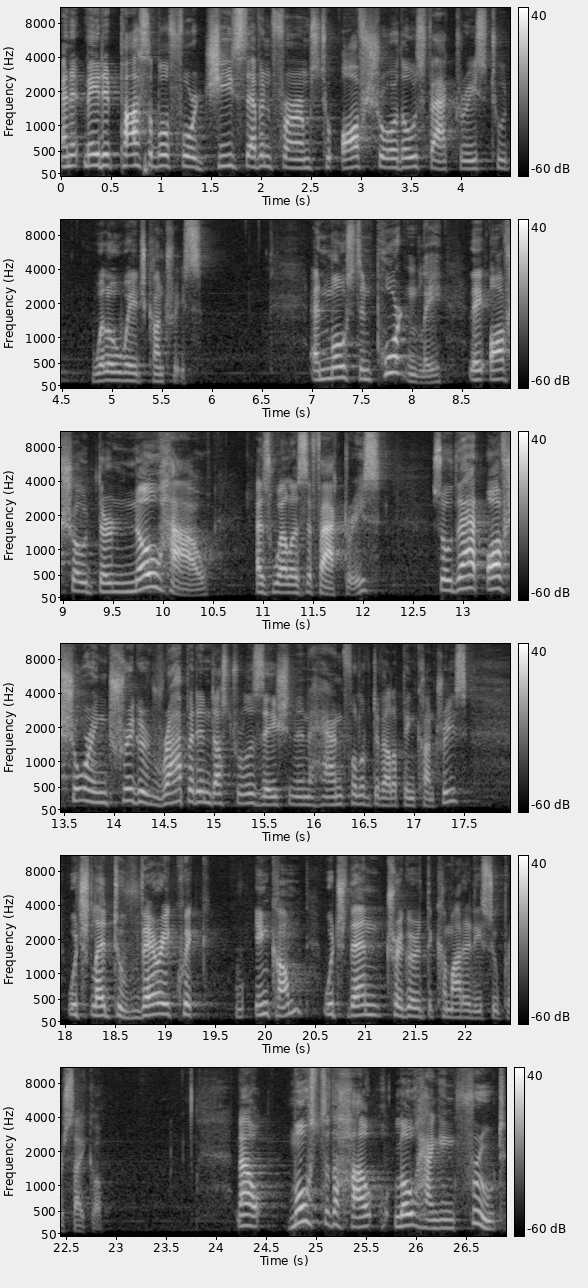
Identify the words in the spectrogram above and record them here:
and it made it possible for G7 firms to offshore those factories to willow-wage countries. And most importantly, they offshored their know-how as well as the factories. So that offshoring triggered rapid industrialization in a handful of developing countries, which led to very quick income, which then triggered the commodity supercycle. Now, most of the low-hanging fruit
